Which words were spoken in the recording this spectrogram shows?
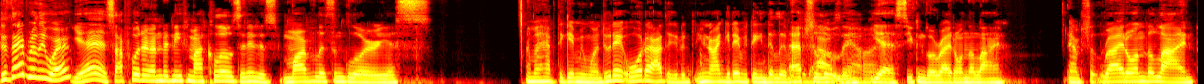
Does that really work? Yes, I put it underneath my clothes and it is marvelous and glorious. I might have to get me one. Do they order? I think you know I get everything delivered. Absolutely. To the house now, huh? Yes, you can go right on the line. absolutely. Right on the line.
